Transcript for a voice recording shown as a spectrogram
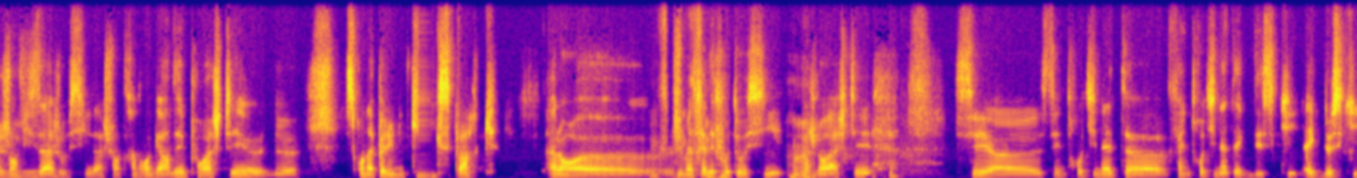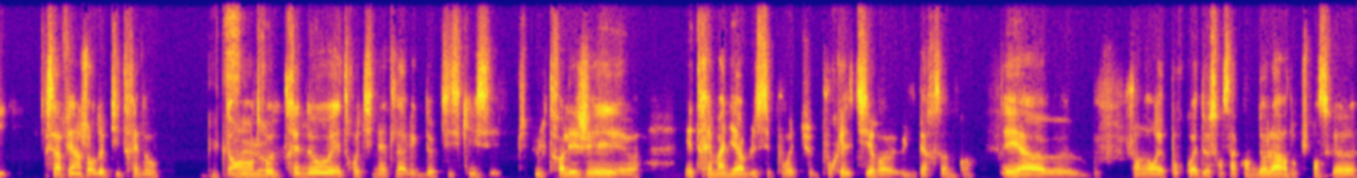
j'envisage aussi, là, je suis en train de regarder pour acheter ce qu'on appelle une Kickspark. Alors, je mettrai des photos aussi quand je l'aurai acheté. c'est une trottinette, enfin une trottinette avec des skis, avec deux skis. Ça fait un genre de petit traîneau entre traîneau et trottinette, là, avec deux petits skis, c'est ultra léger euh, et, très maniable. C'est pour, être, pour qu'elle tire euh, une personne. Quoi. Et euh, j'en aurais pourquoi 250 dollars. Donc je pense que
